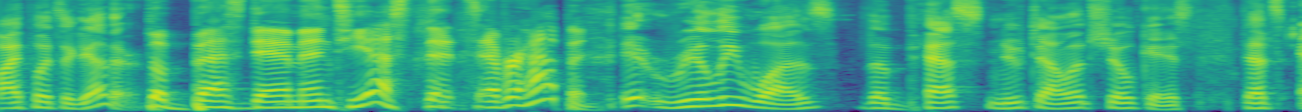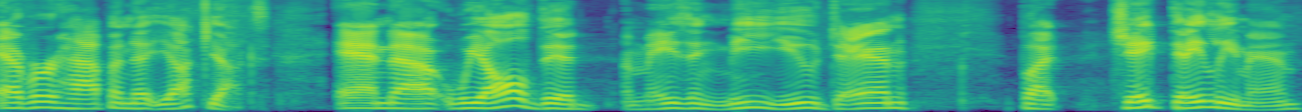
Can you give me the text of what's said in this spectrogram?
I put together. the best damn NTS that's ever happened. It really was the best new talent showcase that's ever happened at Yuk Yuk's. And uh, we all did amazing. Me, you, Dan, but Jake Daly, man.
